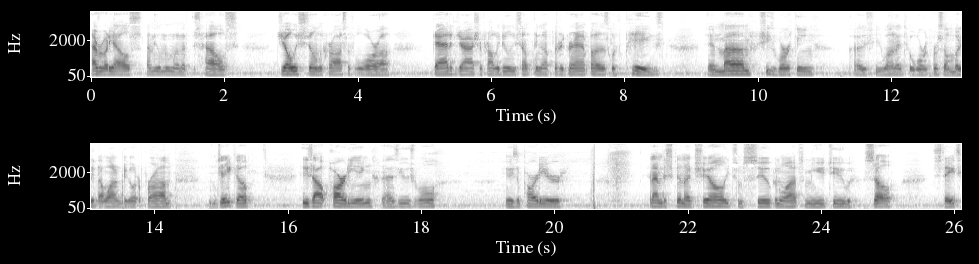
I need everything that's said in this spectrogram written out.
everybody else. I'm the only one at this house. Joey's still in La Crosse with Laura. Dad and Josh are probably doing something up at her grandpa's with pigs. And mom, she's working because she wanted to work for somebody that wanted to go to prom. And Jacob, he's out partying as usual. He's a partier. And I'm just gonna chill, eat some soup, and watch some YouTube. So, stay tuned.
